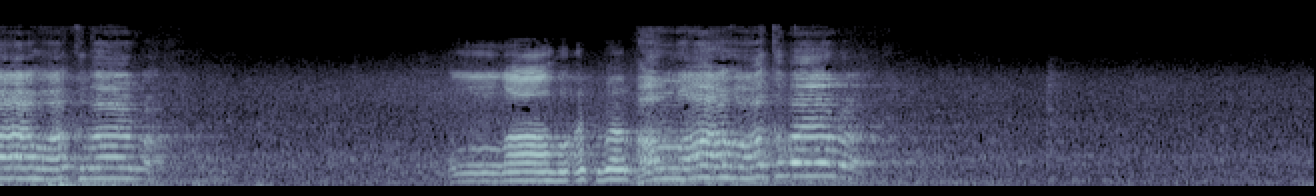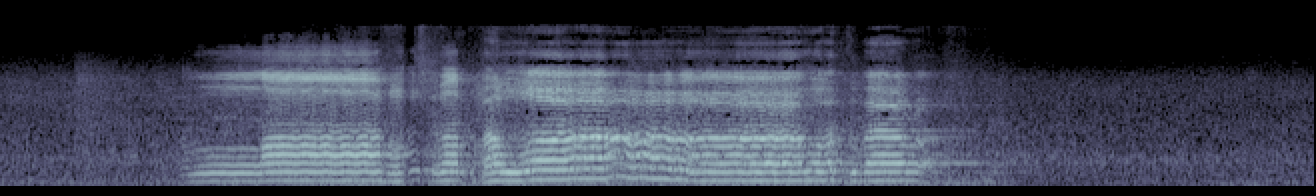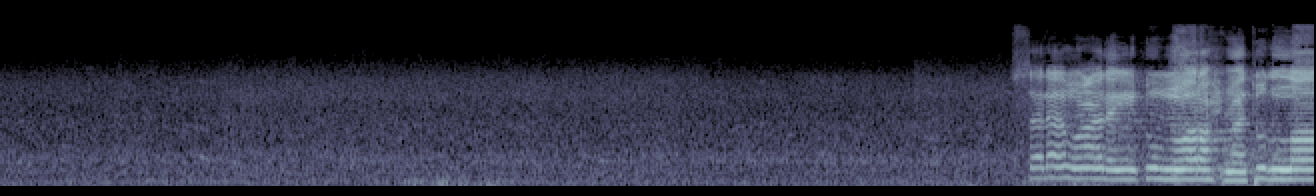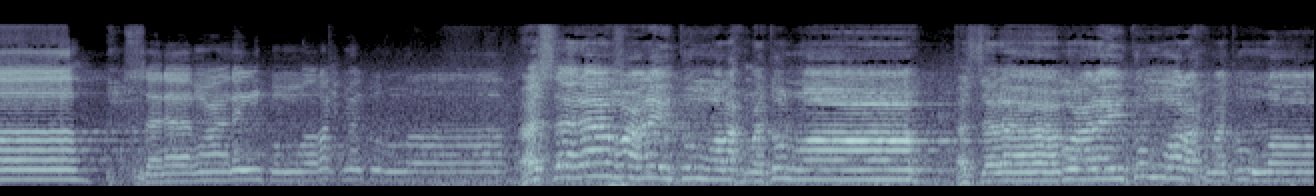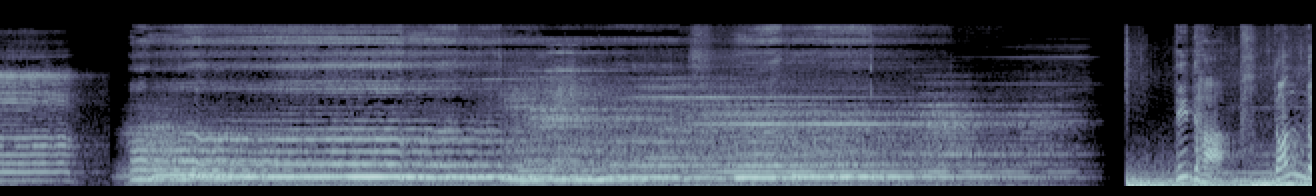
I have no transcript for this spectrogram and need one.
الله أكبر. الله أكبر الله أكبر الله أكبر السلام عليكم ورحمة الله السلام عليكم ورحمة الله السلام عليكم ورحمة الله السلام عليكم ورحمة الله দ্বিধা দ্বন্দ্ব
